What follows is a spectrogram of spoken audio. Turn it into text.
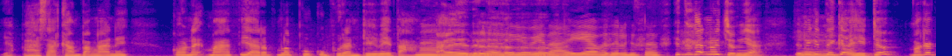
Ya bahasa gampangane konek mati harap mlebu kuburan dewe ta. Nah, nah itu loh. Dewe ta. Iya betul Ustaz. itu kan ujungnya. Jadi yeah. ketika hidup maka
